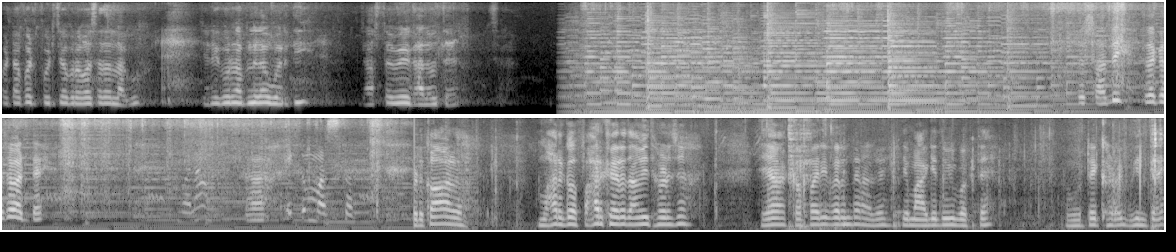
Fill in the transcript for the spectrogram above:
फटाफट पुढच्या प्रवासाला लागू. जेणेकरून आपल्याला वरती जास्त वेळ घालवता येईल. तर साधे तुला कसं वाटतंय? मला हा. एकदम मस्त. खडकाळ मार्ग पार करत आम्ही थोडंसं या कपारीपर्यंत आलो आहे ते मागे तुम्ही बघताय. मोठे खडक भिंत आहे.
